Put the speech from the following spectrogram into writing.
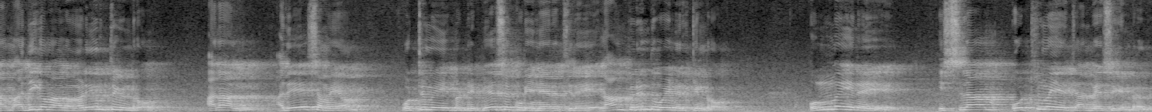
நாம் அதிகமாக வலியுறுத்துகின்றோம். ஆனால் அதே சமயம் ஒற்றுமையை பற்றி பேசக்கூடிய நேரத்திலேயே நாம் பிரிந்து போய் நிற்கின்றோம். உண்மையிலேயே இஸ்லாம் ஒற்றுமையை தான் பேசுகின்றது.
